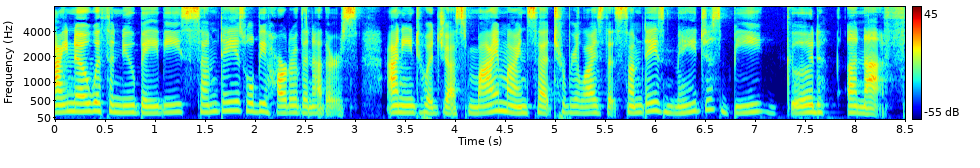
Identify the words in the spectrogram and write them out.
I know with a new baby, some days will be harder than others. I need to adjust my mindset to realize that some days may just be good enough.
